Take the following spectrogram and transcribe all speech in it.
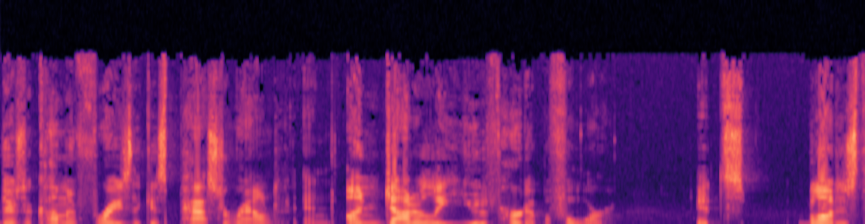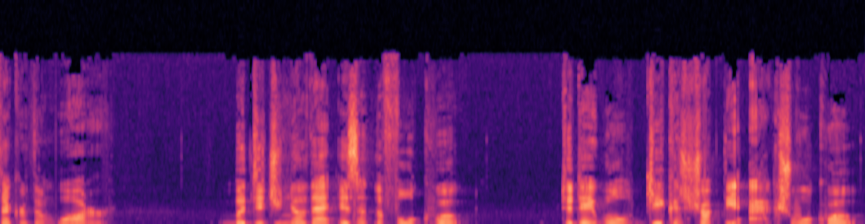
There's a common phrase that gets passed around, and undoubtedly you've heard it before. It's blood is thicker than water. But did you know that isn't the full quote? Today we'll deconstruct the actual quote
